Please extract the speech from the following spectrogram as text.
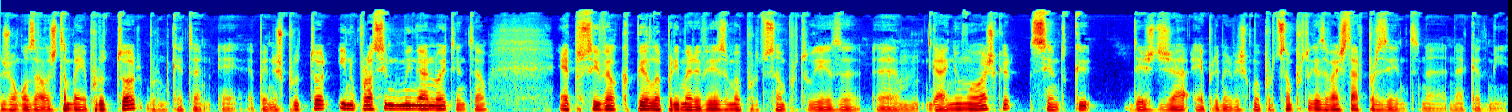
João Gonzalez também é produtor, Bruno Caetano é apenas produtor, e no próximo domingo à noite, então, é possível que pela primeira vez uma produção portuguesa um, ganhe um Oscar, sendo que, desde já, é a primeira vez que uma produção portuguesa vai estar presente na, na Academia.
